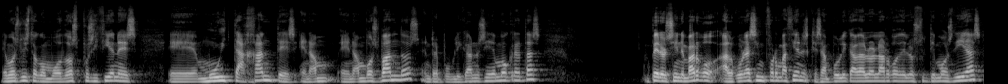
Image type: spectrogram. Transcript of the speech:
Hemos visto como dos posiciones eh, muy tajantes en, en ambos bandos, en republicanos y demócratas, pero, sin embargo, algunas informaciones que se han publicado a lo largo de los últimos días,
